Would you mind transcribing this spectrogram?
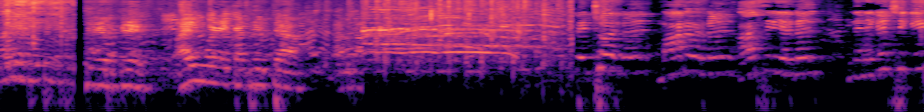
மரியாதை செய்யப்படும் இருக்கு. ஐமொழி கற்பித்த அந்த பெற்றோர்கள் மாணவர்கள் ஆசிரியர்கள் இந்த நிகழ்ச்சிக்கு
